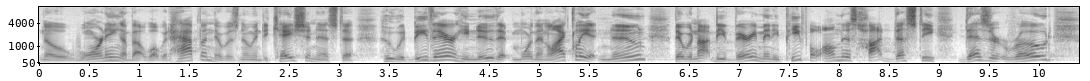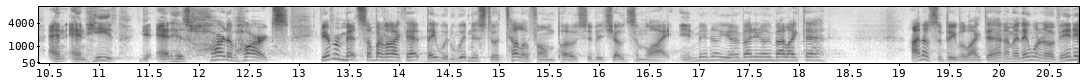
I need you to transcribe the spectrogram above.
no warning about what would happen. There was no indication as to who would be there. He knew that more than likely at noon, there would not be very many people on this hot, dusty desert road. And, and he, at his heart of hearts, have you ever met somebody like that? They would witness to a telephone post if it showed some light. Anybody know, anybody know anybody like that? I know some people like that. I mean, they want to know if any,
